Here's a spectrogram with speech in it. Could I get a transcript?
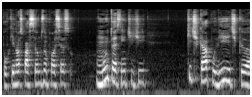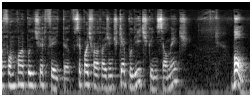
Porque nós passamos um processo muito recente de criticar a política, a forma como a política é feita. Você pode falar para a gente o que é política, inicialmente? Bom,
